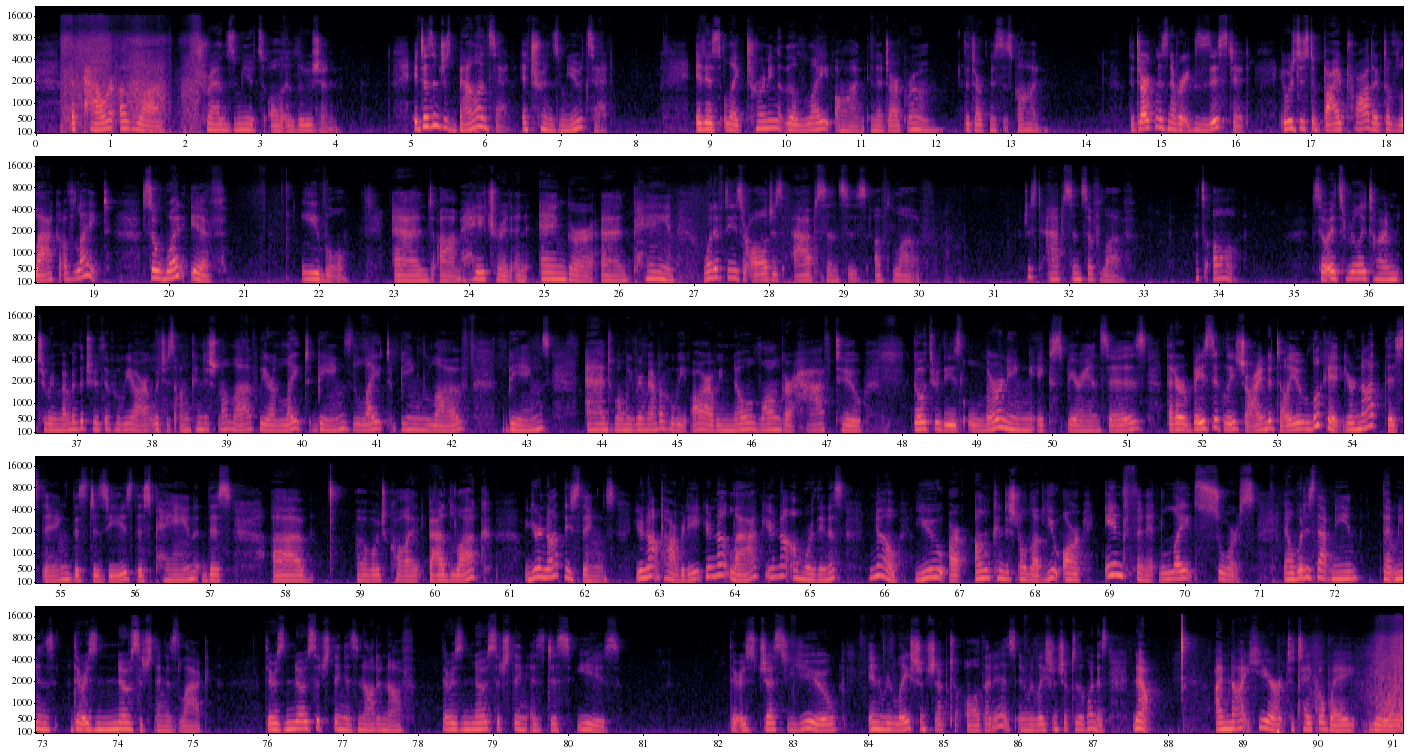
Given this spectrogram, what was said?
the power of love transmutes all illusion. It doesn't just balance it, it transmutes it. It is like turning the light on in a dark room. The darkness is gone. The darkness never existed it was just a byproduct of lack of light. So, what if evil and um, hatred and anger and pain, what if these are all just absences of love? Just absence of love. That's all. So it's really time to remember the truth of who we are, which is unconditional love. We are light beings, light being love beings. And when we remember who we are, we no longer have to go through these learning experiences that are basically trying to tell you look at you're not this thing this disease this pain this uh, uh, what would you call it bad luck you're not these things you're not poverty you're not lack you're not unworthiness no you are unconditional love you are infinite light source now what does that mean that means there is no such thing as lack. There is no such thing as not enough. There is no such thing as dis-ease. There is just you in relationship to all that is, in relationship to the oneness. Now, I'm not here to take away your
